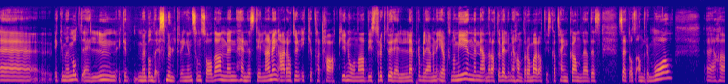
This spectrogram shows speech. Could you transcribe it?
eh, Ikke med modellen, ikke med smultringen som sådan, men hennes tilnærming er at hun ikke tar tak i noen av de strukturelle problemene i økonomien, men mener at det veldig mye handler om bare at vi skal tenke annerledes, sette oss andre mål. Eh, ha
